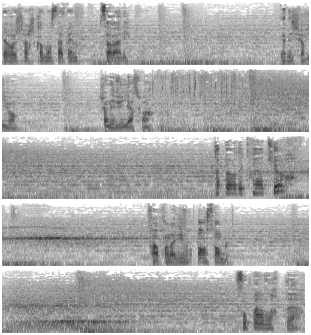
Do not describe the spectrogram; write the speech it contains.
Les recherches commencent à peine. Ça va aller. Il y a des survivants. J'en ai vu hier soir. T'as peur des créatures? Faut apprendre à vivre ensemble. Faut pas avoir peur.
